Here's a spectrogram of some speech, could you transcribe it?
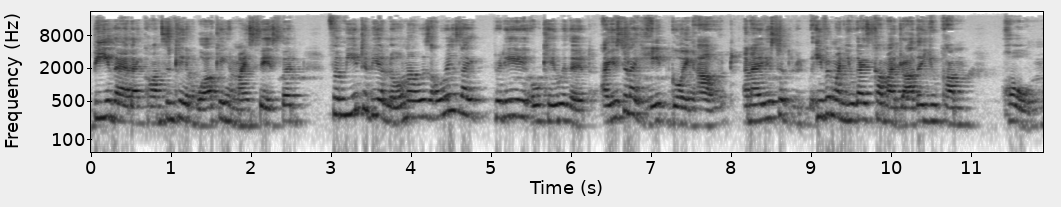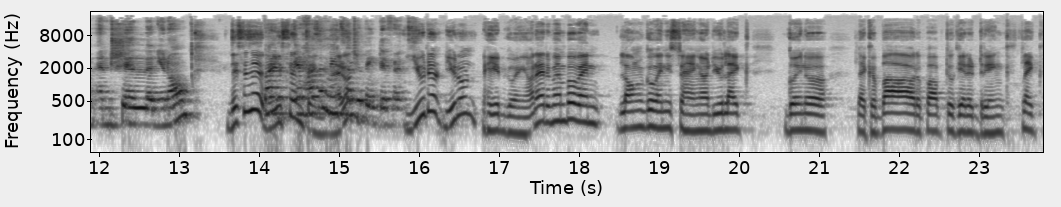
be there like constantly and working in my space. But for me to be alone, I was always like pretty okay with it. I used to like hate going out, and I used to even when you guys come, I'd rather you come home and chill and you know. This is a But recent it hasn't thing. I made such a big difference. You don't you don't hate going out. I remember when long ago when you used to hang out, you like going to a, like a bar or a pub to get a drink. Like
